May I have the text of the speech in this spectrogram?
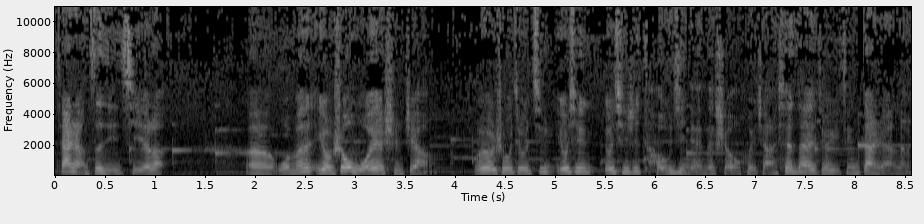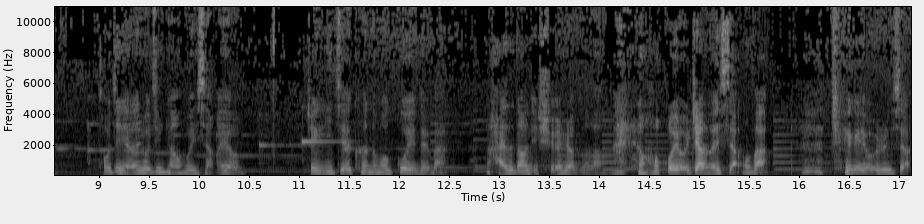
家长自己急了，呃，我们有时候我也是这样，我有时候就经，尤其尤其是头几年的时候会这样，现在就已经淡然了。头几年的时候，经常会想，哎呦，这个一节课那么贵，对吧？那孩子到底学什么了？然后会有这样的想法。这个有时想，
